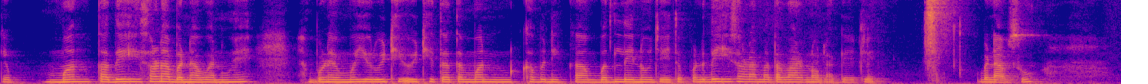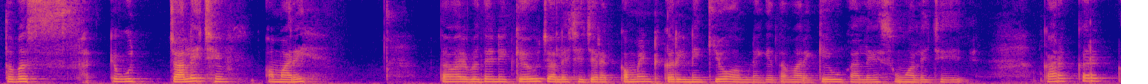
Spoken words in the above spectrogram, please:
કે મન તા દેહી સણા બનાવવાનું હે, પણ એ મયુર ઉઠી ઉઠી તો મન ખબર નહીં કામ બદલે ન જાય તો પણ દેહી સણામાં તો વાર ન લાગે એટલે બનાવશું. તો બસ એવું ચાલે છે અમારે. તમારે બધાને કેવું ચાલે છે? જરા કમેન્ટ કરીને કહો અમને કે તમારે કેવું ચાલે, શું હાલે છે? કારક કારક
